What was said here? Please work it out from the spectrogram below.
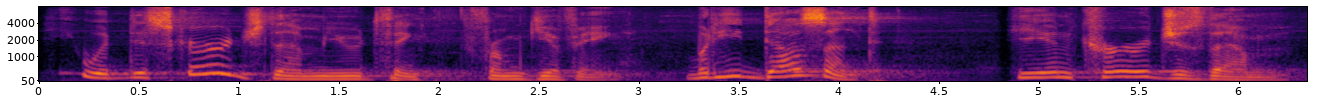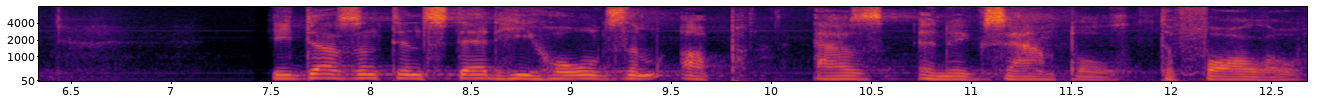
he would discourage them, you'd think, from giving. But he doesn't. He encourages them. He doesn't, instead, he holds them up as an example to follow.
